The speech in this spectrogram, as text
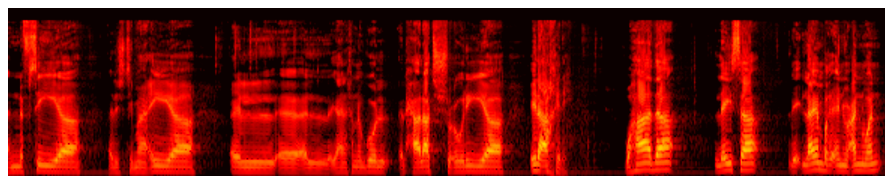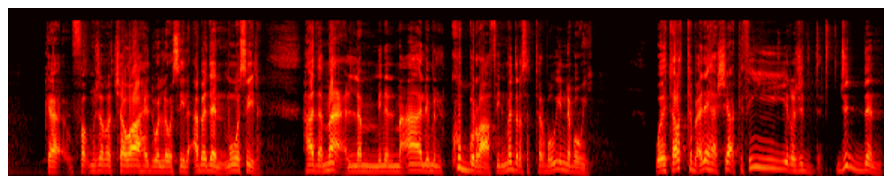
النفسية الاجتماعية ال ال يعني خلينا نقول الحالات الشعورية إلى آخره. وهذا ليس لا ينبغي أن يعنون كمجرد شواهد ولا وسيلة ابدا مو وسيلة. هذا معلم من المعالم الكبرى في المدرسة التربوية النبوية ويترتب عليها أشياء كثيرة جدا جدا.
